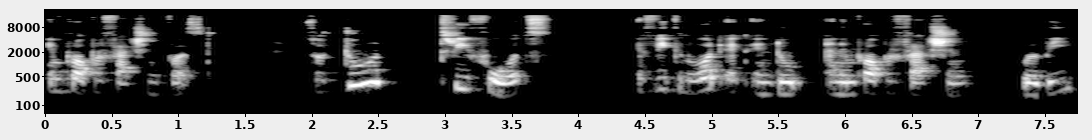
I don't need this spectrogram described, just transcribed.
improper fraction first. So 2 3 fourths, if we convert it into an improper fraction, will be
